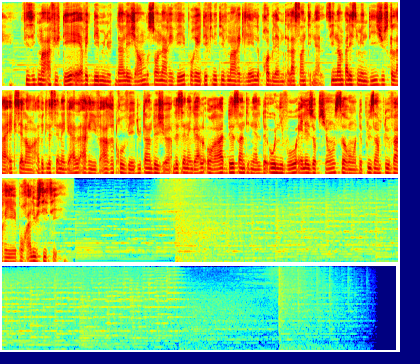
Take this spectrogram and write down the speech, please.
Physiquement affûté et avec des minutes dans les jambes, son arrivée pourrait définitivement régler le problème de la sentinelle. Si Nampalis Mendy, jusque-là excellent avec le Sénégal, arrive à retrouver du temps de jeu, le Sénégal aura deux sentinelles de haut niveau et les options seront de plus en plus variées pour Aliou Cissé.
